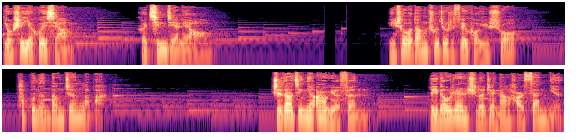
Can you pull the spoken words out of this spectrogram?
有时也会想。和青姐聊，你说我当初就是随口一说，他不能当真了吧？直到今年二月份，李豆认识了这男孩三年。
